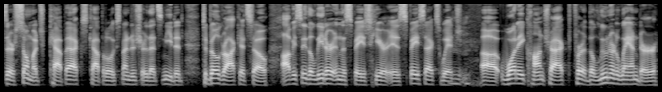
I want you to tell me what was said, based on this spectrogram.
there's so much capex, capital expenditure that's needed to build rockets. So obviously the leader in the space here is SpaceX, which mm-hmm. uh, won a contract for the lunar lander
